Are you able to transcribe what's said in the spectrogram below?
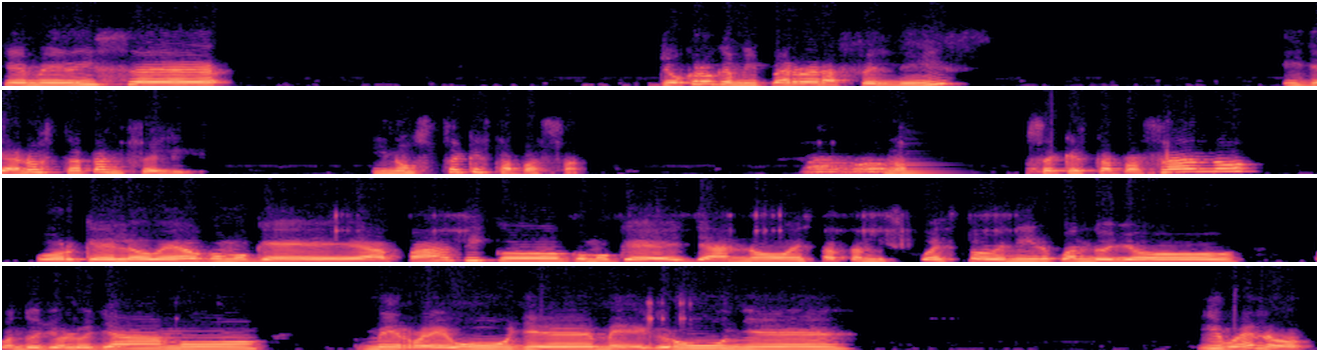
que me dice, yo creo que mi perro era feliz y ya no está tan feliz. Y no sé qué está pasando. No sé qué está pasando porque lo veo como que apático, como que ya no está tan dispuesto a venir cuando yo, cuando yo lo llamo, me rehuye, me gruñe. Y bueno,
